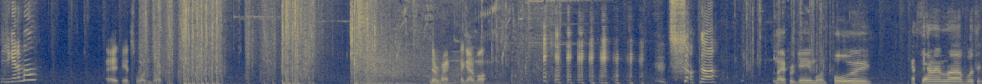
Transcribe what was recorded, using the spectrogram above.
Did you get them all? It, it's one more. Never mind. I got them all. Sucker. Sniper game on point. I fell in love with an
